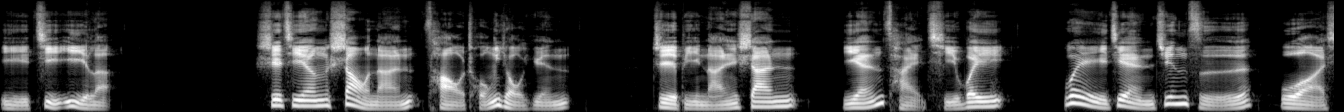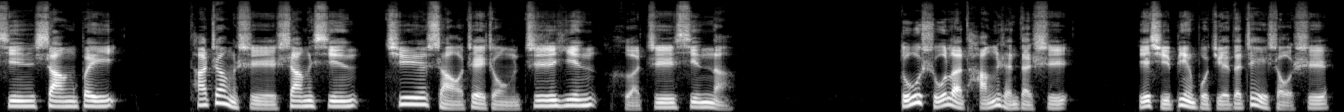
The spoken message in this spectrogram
以寄意了。《诗经·少南·草虫》有云：“至彼南山，言采其薇。”未见君子，我心伤悲。他正是伤心，缺少这种知音和知心呢。读熟了唐人的诗，也许并不觉得这首诗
